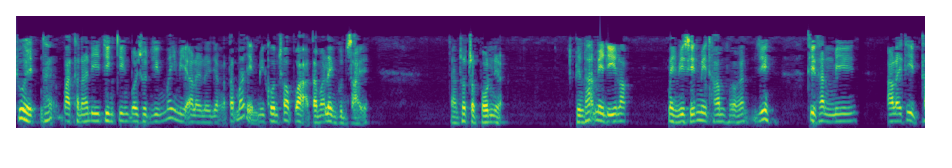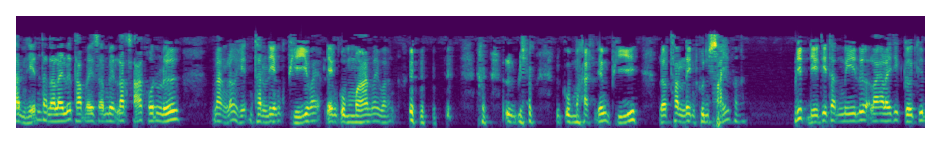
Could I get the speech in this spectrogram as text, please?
ช่วยนะปรารถนาดีจริง ๆ บริสุทธิ์จริงไม่มีอะไรเลยอย่างอาตมาเนี่ยมีคนชอบว่าอาตมาเล่นคุณใสยอาจารย์ทศพลเนี่ย เป็นพระไม่ดีหรอก ไม่มีศีลมีธรรมเพราะงั้นยิ่งที่ท่านมีอะไรที่ท่านเห็นท่านอะไรหรือทำอะไรสำเร็จรักษาคนหรือนั่งแล้วเห็นท่านเลี้ยงผีไว้เลี้ยงกุมมารไว้วะเลี้ยงกุมมารเลี้ยงผี แล้วท่านเล่นคุณไสยมาฤทธิ์ดชที่ท่านมีเรื่องอะไรอะไรที่เกิดขึ้น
